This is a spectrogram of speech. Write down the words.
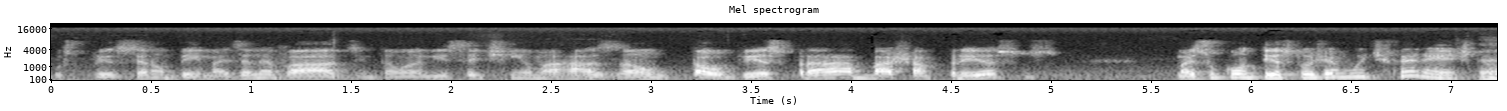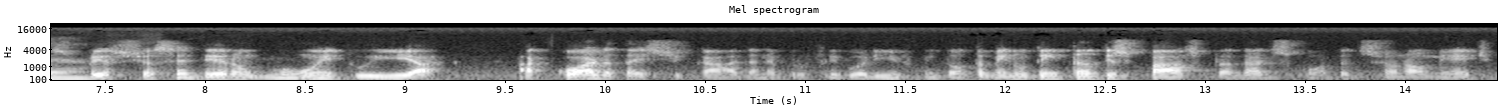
os preços eram bem mais elevados. Então ali você tinha uma razão, talvez, para baixar preços, mas o contexto hoje é muito diferente. Né? É. Os preços já cederam muito e a, a corda está esticada né, para o frigorífico, então também não tem tanto espaço para dar desconto adicionalmente.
